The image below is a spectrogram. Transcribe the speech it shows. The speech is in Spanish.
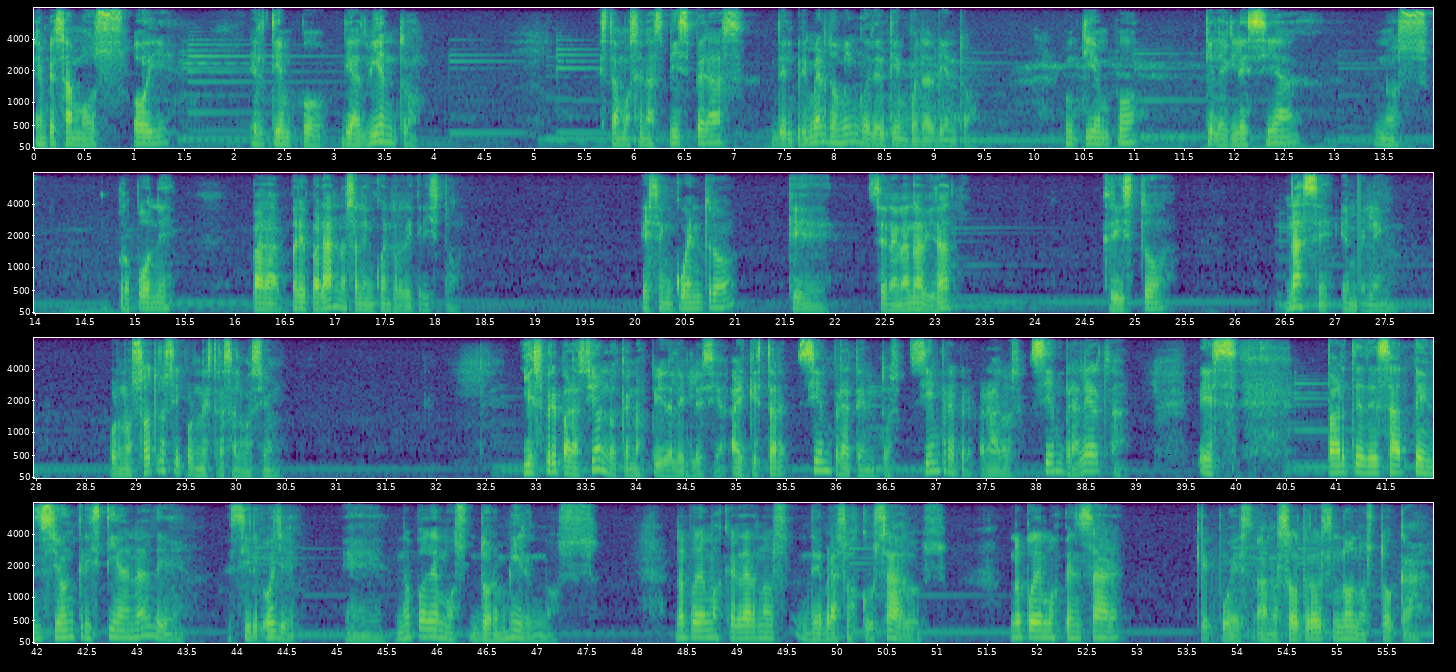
Empezamos hoy el tiempo de Adviento. Estamos en las vísperas del primer domingo del tiempo de Adviento. Un tiempo que la Iglesia nos propone para prepararnos al encuentro de Cristo. Ese encuentro que será en la Navidad. Cristo nace en Belén por nosotros y por nuestra salvación. Y es preparación lo que nos pide la iglesia. Hay que estar siempre atentos, siempre preparados, siempre alerta. Es parte de esa tensión cristiana de decir, oye, eh, no podemos dormirnos, no podemos quedarnos de brazos cruzados, no podemos pensar que pues a nosotros no nos toca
